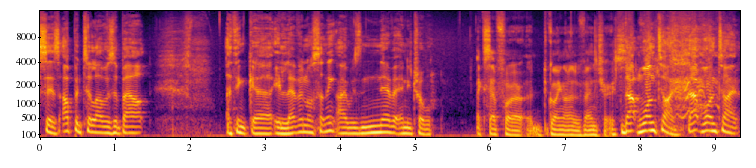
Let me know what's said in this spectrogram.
says up until I was about, I think, uh, 11 or something, I was never any trouble. Except for going on adventures. That one time. That one time.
